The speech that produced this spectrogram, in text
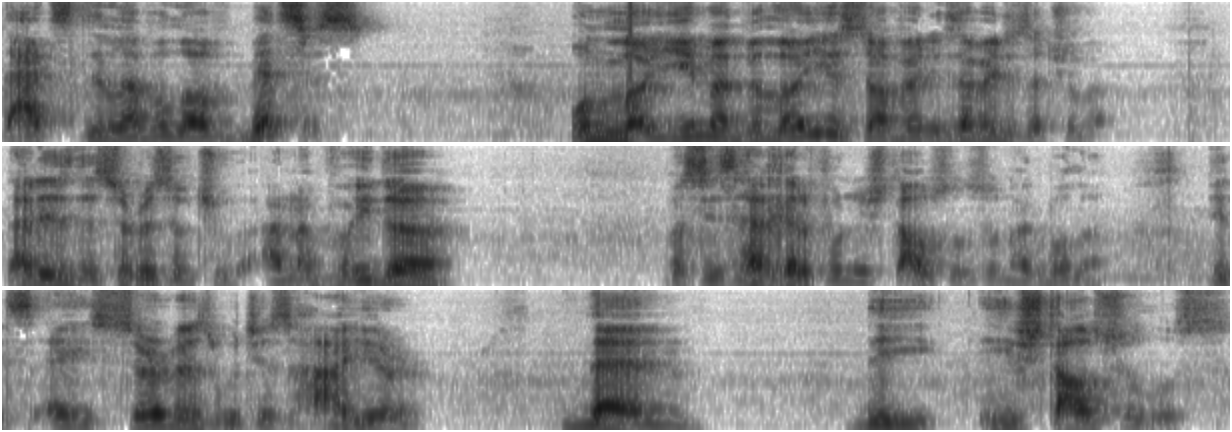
That's the level of mitzvahs. That is the service of tshuva. An aveda was is hecher von ishtalshus un agbola. It's a service which is higher than the ishtalshus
